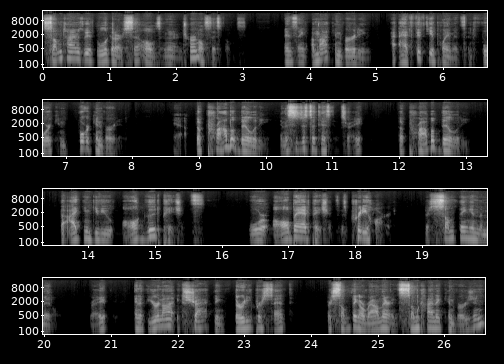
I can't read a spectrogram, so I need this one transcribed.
sometimes we have to look at ourselves and our internal systems and saying, I'm not converting. I had 50 appointments and four, con- four converted. Yeah. The probability, and this is just statistics, right? The probability that I can give you all good patients or all bad patients is pretty hard. There's something in the middle, right? And if you're not extracting 30% or something around there in some kind of conversion,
